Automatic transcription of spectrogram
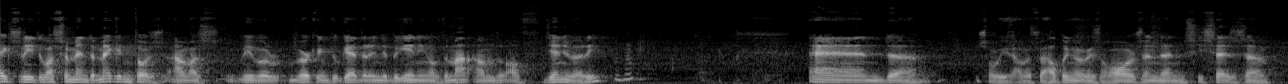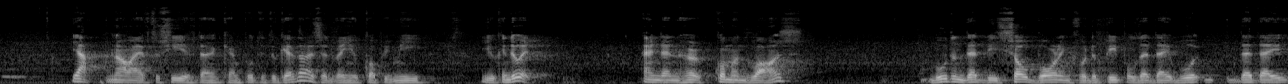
actually, it was Samantha McIntosh. I was. We were working together in the beginning of the ma- on the, of January, and uh, so I was helping her with a horse, and then she says, uh, "Yeah, now I have to see if they can put it together." I said, "When you copy me, you can do it." And then her comment was, wouldn't that be so boring for the people that they would that they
